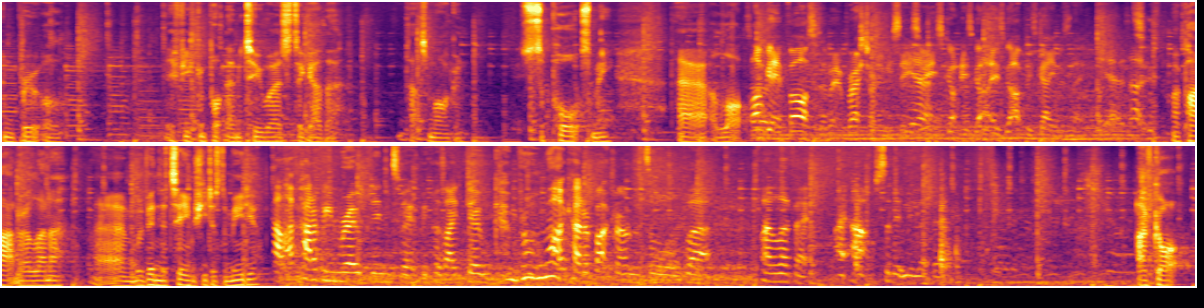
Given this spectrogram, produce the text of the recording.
and brutal, if you can put them two words together, that's Morgan. Supports me uh, a lot. I'm getting fast as a bit of pressure on him, you see, so he's got, he's, got, he's got up his game, isn't he? Yeah, no. My partner, Elena, um, within the team, she does the media. I've kind of been roped into it because I don't come from that kind of background at all, but I love it. I absolutely love it. I've got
